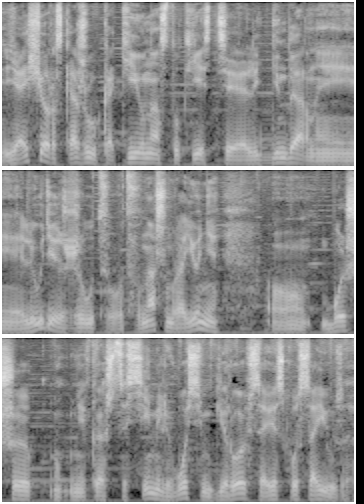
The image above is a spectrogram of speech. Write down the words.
я еще расскажу, какие у нас тут есть э, легендарные люди, живут вот в нашем районе э, больше, ну, мне кажется, 7 или 8 героев Советского Союза.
